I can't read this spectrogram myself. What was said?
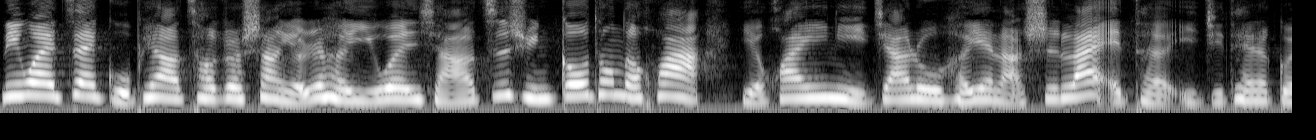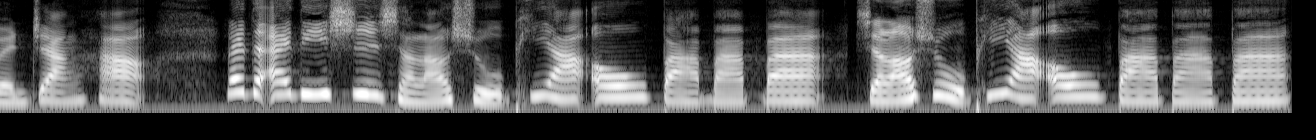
另外，在股票操作上有任何疑问，想要咨询沟通的话，也欢迎你加入何燕老师 Line 以及 Telegram 账号。Line 的 ID 是小老鼠 P R O 八八八，小老鼠 P R O 八八八。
